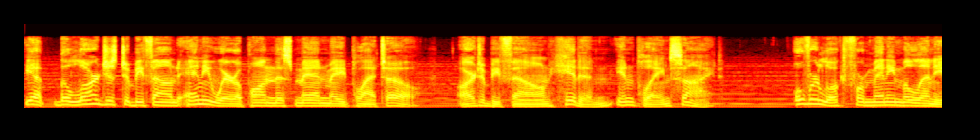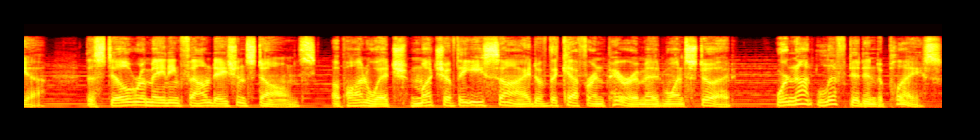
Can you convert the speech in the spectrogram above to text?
Yet the largest to be found anywhere upon this man-made plateau are to be found hidden in plain sight. Overlooked for many millennia, the still remaining foundation stones, upon which much of the east side of the Khephren Pyramid once stood, were not lifted into place,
